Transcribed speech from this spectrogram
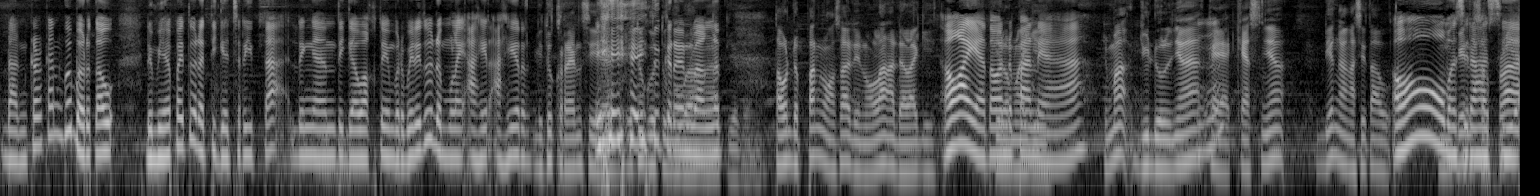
Dunkirk kan gue baru tahu demi apa itu ada tiga cerita dengan tiga waktu yang berbeda itu udah mulai akhir-akhir. Itu keren sih ya. Itu, Itu keren banget. gitu. Tahun depan kalau nggak salah di Nolan ada lagi. Oh iya tahun Film depan lagi. ya. Cuma judulnya kayak cast-nya dia nggak ngasih tahu. Oh, Mungkin masih rahasia. Iya,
